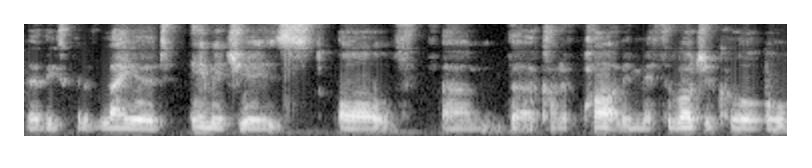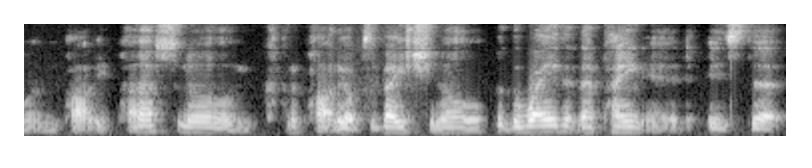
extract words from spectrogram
They're these kind of layered images of um, that are kind of partly mythological and partly personal and kind of partly observational. But the way that they're painted is that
